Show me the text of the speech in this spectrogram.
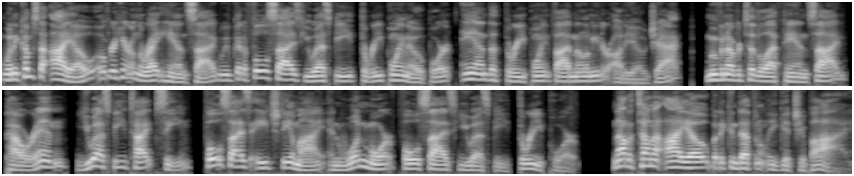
When it comes to I.O., over here on the right hand side, we've got a full-size USB 3.0 port and a 3.5mm audio jack. Moving over to the left hand side, power in, USB Type-C, full-size HDMI, and one more full-size USB 3 port. Not a ton of I.O., but it can definitely get you by.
